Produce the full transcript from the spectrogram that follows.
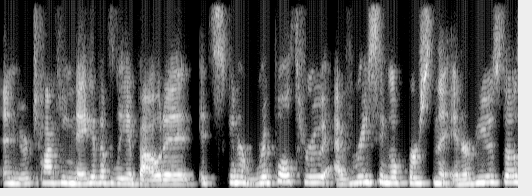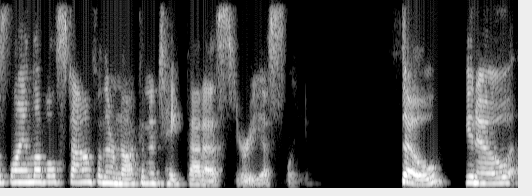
and you're talking negatively about it, it's going to ripple through every single person that interviews those line level staff, and they're not going to take that as seriously. So, you know,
